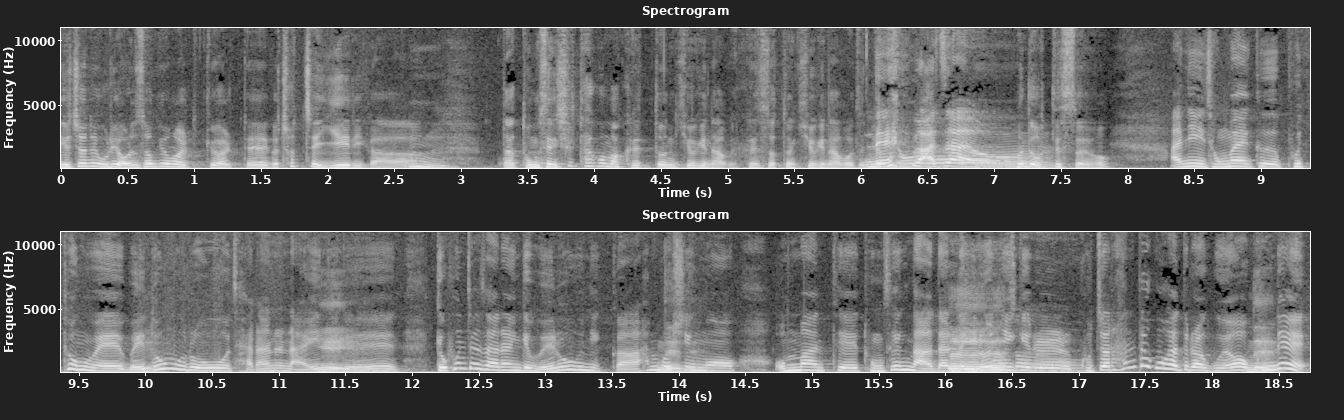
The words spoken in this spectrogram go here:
예전에 우리 언성경학교 할 때 그 첫째 이혜리가 음. 나 동생 싫다고 막 그랬던 기억이 나 그랬었던 기억이 나거든요. 네, 맞아요. 근데 어땠어요? 아니 정말 그 보통 왜 외동으로 자라는 아이들은 예, 이렇게 혼자 자라는 게 외로우니까 한 번씩 네네. 뭐 엄마한테 동생 낳아달라 네. 이런 맞아요. 얘기를 곧잘 한다고 하더라고요. 네. 근데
